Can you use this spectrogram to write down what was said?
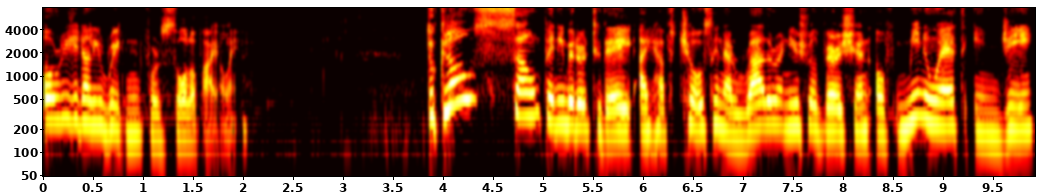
originally written for solo violin. To close Sound Perimeter today, I have chosen a rather unusual version of Minuet in G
